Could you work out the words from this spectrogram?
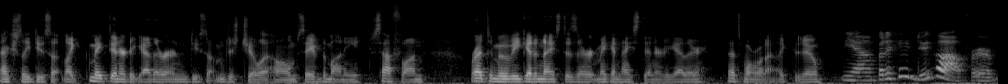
actually do something like make dinner together and do something just chill at home, save the money, just have fun. Rent a movie, get a nice dessert, make a nice dinner together. That's more what I like to do. Yeah, but if you do go out for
